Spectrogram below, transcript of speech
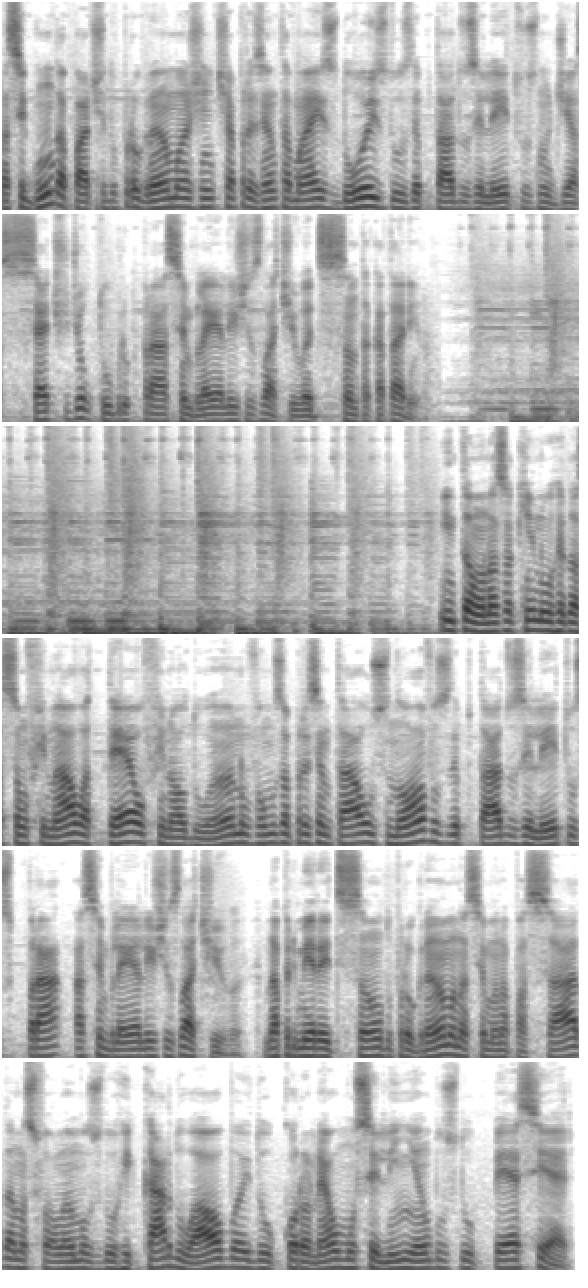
Na segunda parte do programa, a gente apresenta mais dois dos deputados eleitos no dia 7 de outubro para a Assembleia Legislativa de Santa Catarina. Então, nós aqui no Redação Final, até o final do ano, vamos apresentar os novos deputados eleitos para a Assembleia Legislativa. Na primeira edição do programa, na semana passada, nós falamos do Ricardo Alba e do Coronel Mussolini, ambos do PSL.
